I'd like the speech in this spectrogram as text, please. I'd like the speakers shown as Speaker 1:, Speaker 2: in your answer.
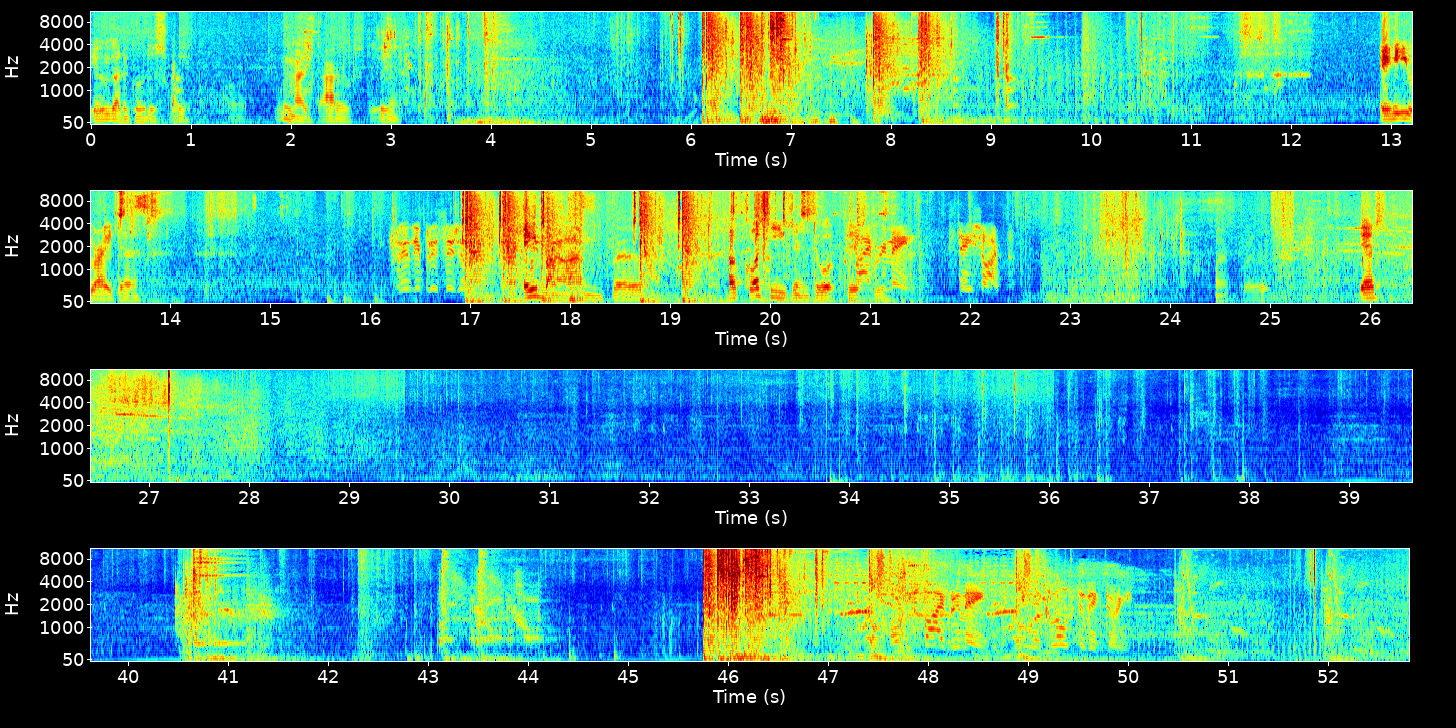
Speaker 1: Yeah, we gotta go this way. Uh, we might die upstairs. Hey, he right there.
Speaker 2: Friendly precision airstrike.
Speaker 1: Hey, behind me, bro. Of course he's using door
Speaker 2: Five
Speaker 1: pistol.
Speaker 2: remain. Stay sharp.
Speaker 1: Come on, bro. Yes.
Speaker 2: Five. You were close to victory.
